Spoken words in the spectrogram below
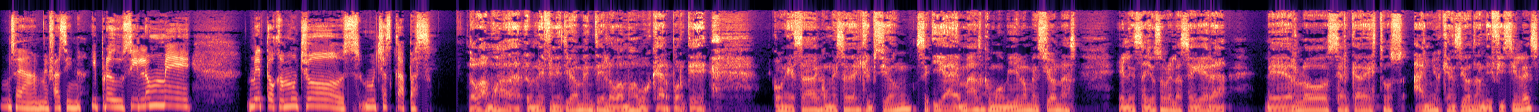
O sea, me fascina. Y producirlo me, me toca muchos, muchas capas. Lo vamos a, definitivamente lo vamos a buscar porque con esa, con esa descripción y además, como bien lo mencionas, el ensayo sobre la ceguera, leerlo cerca de estos años que han sido tan difíciles,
